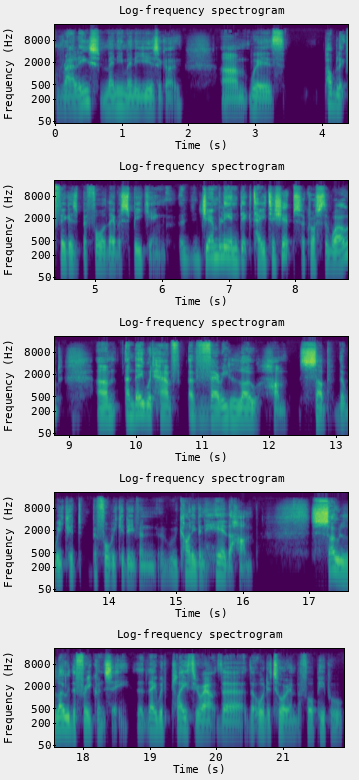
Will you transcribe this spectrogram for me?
rallies many many years ago um, with public figures before they were speaking, generally in dictatorships across the world, um, and they would have a very low hum sub that we could before we could even we can't even hear the hum so low the frequency that they would play throughout the the auditorium before people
